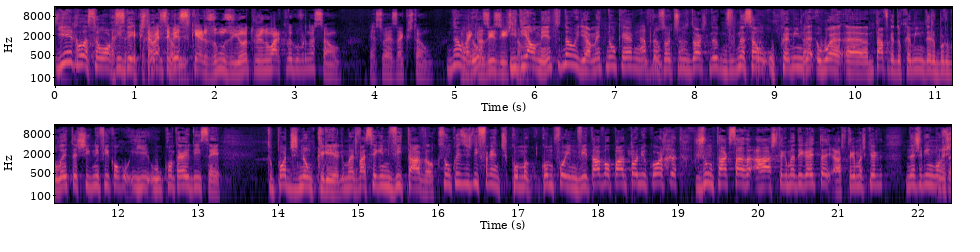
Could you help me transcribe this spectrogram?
E em relação ao a radic- questão é saber se queres uns e outros no arco da governação. É só essa a questão. Não, é eu- que eles existam. idealmente não, idealmente não quero Ah, pronto, os outros então. nos dólares da governação. O caminho da- o- a, a metáfora do caminho das borboletas significa o, e o contrário disso é tu podes não querer, mas vai ser inevitável, que são coisas diferentes, como, como foi inevitável para António Costa juntar-se à, à extrema-direita, à extrema-esquerda na geringonça.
